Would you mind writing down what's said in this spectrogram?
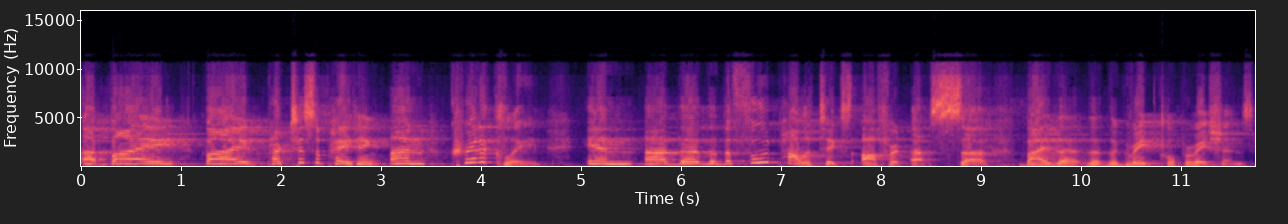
uh, by, by participating uncritically in uh, the, the, the, food politics offered us uh, by the, the, the great corporations.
